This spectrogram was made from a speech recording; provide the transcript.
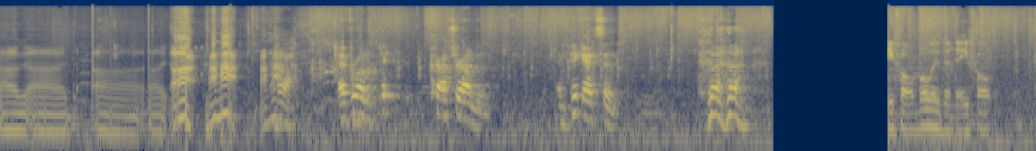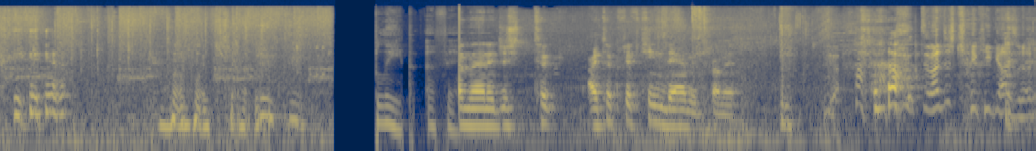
Uh, uh, uh, uh, ah, aha, aha. Ah, everyone pick, crouch around him and pickaxe him. Default, bully the default. Bleep effect. and then it just took. I took 15 damage from it. Did I just kick you guys over?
